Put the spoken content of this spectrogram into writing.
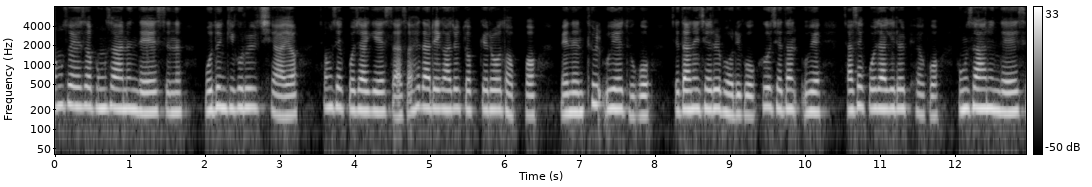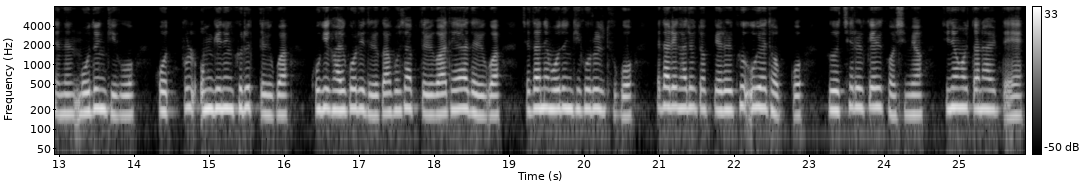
성소에서 봉사하는 데에 쓰는 모든 기구를 취하여 청색 보자기에 싸서 해다리 가죽 덮개로 덮어 매는 틀 위에 두고 재단의 재를 버리고 그 재단 위에 자색 보자기를 펴고 봉사하는 데에 쓰는 모든 기구 곧 불 옮기는 그릇들과 고기 갈고리들과 보삽들과 대야들과 재단의 모든 기구를 두고 해다리 가죽 덮개를 그 위에 덮고 그 채를 꿰 것이며 진영을 떠날 때에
